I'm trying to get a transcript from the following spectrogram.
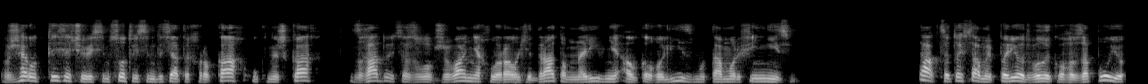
Вже у 1880-х роках у книжках згадується зловживання хлоралгідратом на рівні алкоголізму та морфінізму. Так, це той самий період великого запою,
